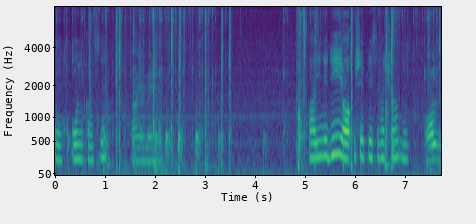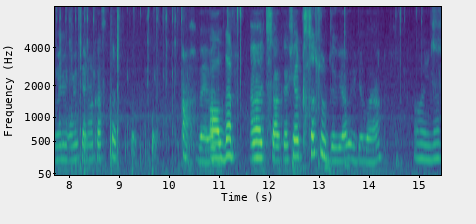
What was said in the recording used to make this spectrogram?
Oh oyun kası. Aynen öyle. Aa yine değil ya 60 FPS'den aşağı mı? Abi benim oyun fena kastı. Ah be. öldüm. Aldım. Evet arkadaşlar kısa sürdü ya bu video baya. Aynen.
